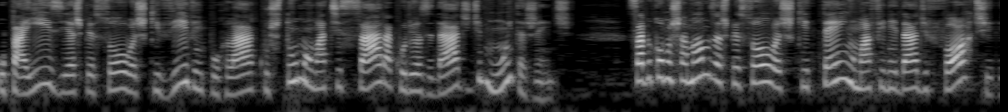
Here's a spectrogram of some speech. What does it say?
O país e as pessoas que vivem por lá costumam atiçar a curiosidade de muita gente. Sabe como chamamos as pessoas que têm uma afinidade forte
